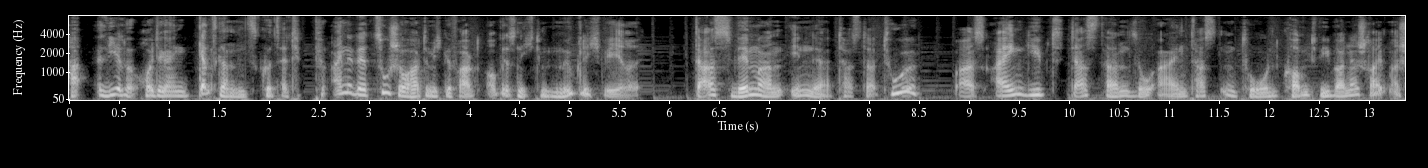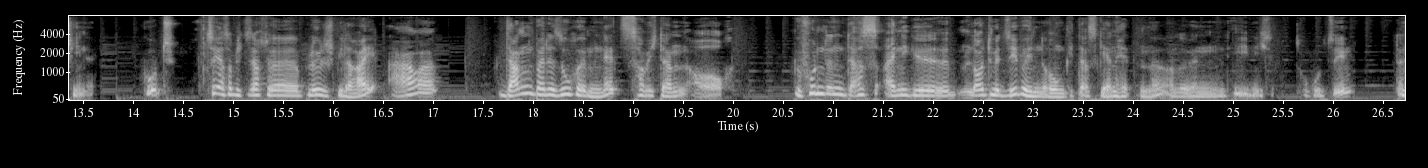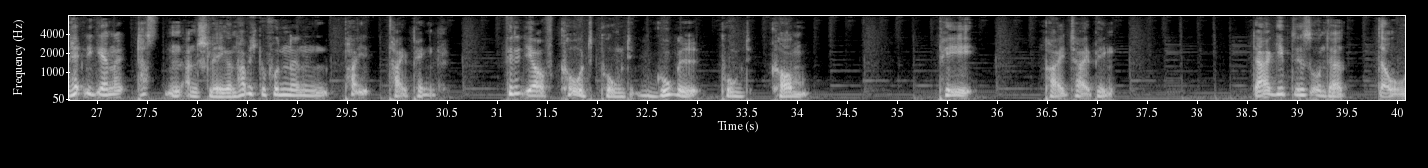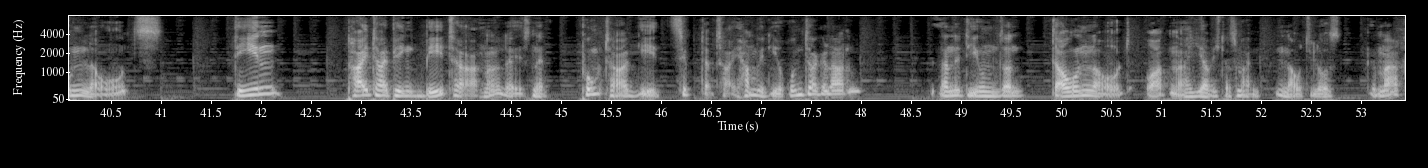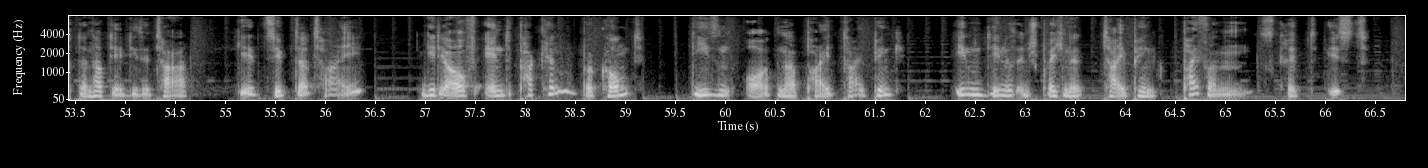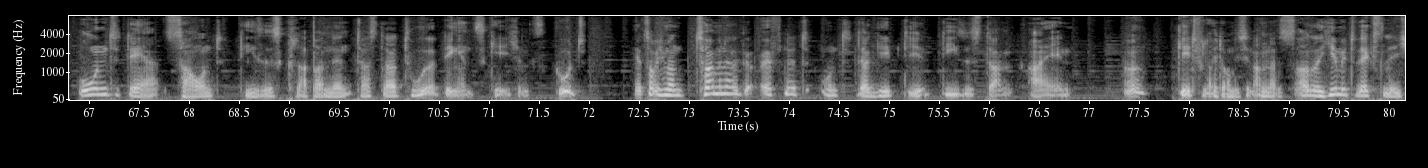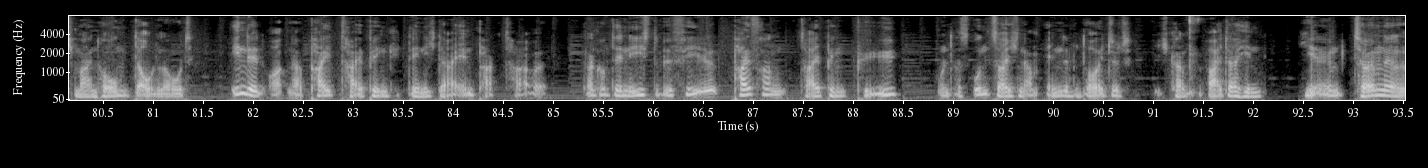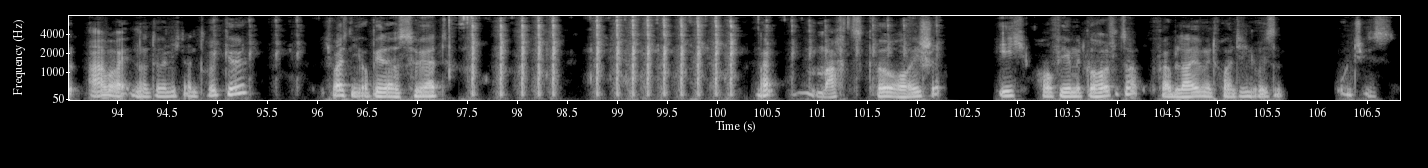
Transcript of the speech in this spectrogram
Hallihallo, heute ein ganz, ganz kurzer Tipp. Einer der Zuschauer hatte mich gefragt, ob es nicht möglich wäre, dass wenn man in der Tastatur was eingibt, dass dann so ein Tastenton kommt wie bei einer Schreibmaschine. Gut, zuerst habe ich gesagt, äh, blöde Spielerei, aber dann bei der Suche im Netz habe ich dann auch gefunden, dass einige Leute mit Sehbehinderung das gern hätten. Ne? Also wenn die nicht so gut sehen, dann hätten die gerne Tastenanschläge. Und habe ich gefunden PyTyping. Findet ihr auf code.google.com. P PyTyping. Da gibt es unter Downloads den PyTyping Beta. Ne? Da ist eine .hg-zip-Datei. Haben wir die runtergeladen, landet die in unseren Download-Ordner. Hier habe ich das mal in Nautilus gemacht. Dann habt ihr diese TAG-zip-Datei geht ihr auf Entpacken, bekommt diesen Ordner PyTyping, in dem das entsprechende Typing Python Skript ist und der Sound dieses klappernden Tastatur-Dingenskirchens. Gut, jetzt habe ich mein Terminal geöffnet und da gebt ihr dieses dann ein. Geht vielleicht auch ein bisschen anders. Also hiermit wechsle ich mein Home Download in den Ordner PyTyping, den ich da entpackt habe. Dann kommt der nächste Befehl, Python Typing Py und das Unzeichen am Ende bedeutet, ich kann weiterhin hier im Terminal arbeiten. Und wenn ich dann drücke, ich weiß nicht, ob ihr das hört, na, macht's Geräusche. Ich hoffe, hiermit geholfen zu haben, verbleibe mit freundlichen Grüßen. Und tschüss.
